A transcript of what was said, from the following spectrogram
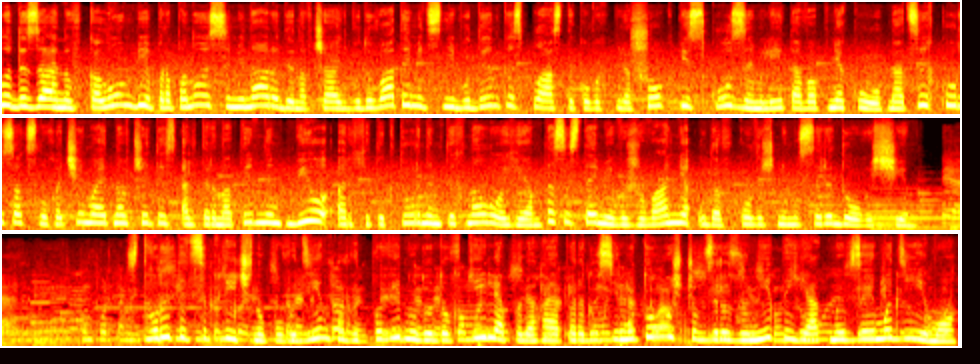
Школа дизайну в Колумбії пропонує семінари, де навчають будувати міцні будинки з пластикових пляшок, піску, землі та вапняку. На цих курсах слухачі мають навчитись альтернативним біоархітектурним технологіям та системі виживання у довколишньому середовищі. Створити циклічну поведінку відповідну до довкілля полягає передусім у тому, щоб зрозуміти, як ми взаємодіємо.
